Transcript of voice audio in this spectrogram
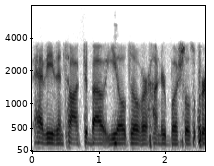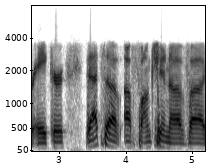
have even talked about yields over 100 bushels per acre. That's a, a function of uh,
